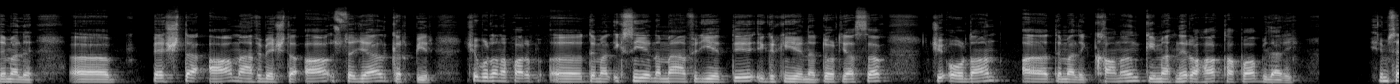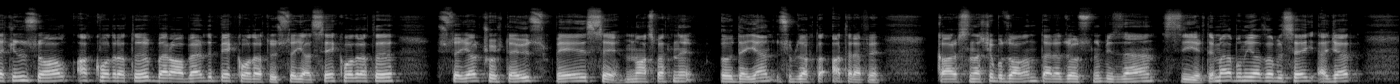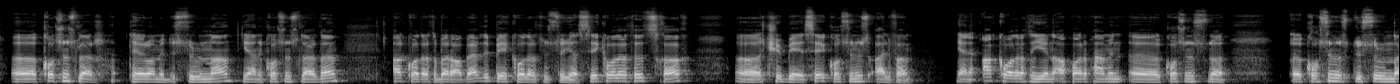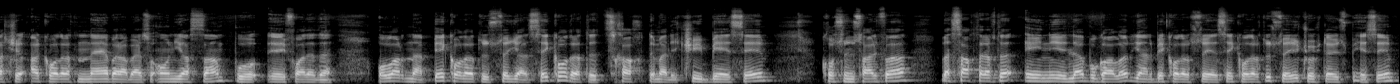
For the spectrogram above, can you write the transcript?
Deməli, 5-də A, mənfi 5-də A üstə gəl 41. Ki, buradan aparıb, deməli, X-in yerinə mənfi 7, Y-in yerinə 4 yazsaq ki, oradan deməli k-nın qiymətini rahat tapa bilərik. 28-ci sual a kvadratı bərabərdir b kvadratı üstə gəl c kvadratı üstə gəl kökdə 3 bc münasibətini ödəyən üsubcaqda a tərəfi qarşısındakı bucağın dərəcə ölçüsünü bizdən istəyir. Deməli bunu yaza bilsək, əgər ə, kosinuslar teoremi düsturundan, yəni kosinuslarda a kvadratı bərabərdir b kvadratı üstə gəl c kvadratı çıxaq 2bc kosinus alfa Yəni a kvadratın yerinə aparıb həmin ə, e, kosinusunu e, kosinus düsturundakı a kvadratın nəyə bərabərsə onu yazsam bu e, ifadədə onlar nə b kvadratı üstə gəl c kvadratı çıxaq deməli 2bc kosinus alfa və sağ tərəfdə eyni ilə bu qalır. Yəni b kvadrat üstə gəl c kvadratı üstə kökdə 3bc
